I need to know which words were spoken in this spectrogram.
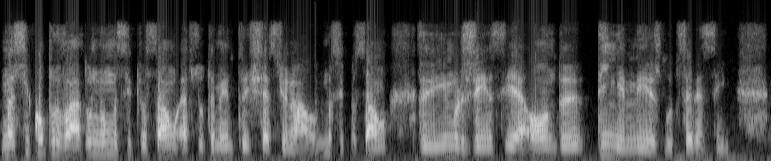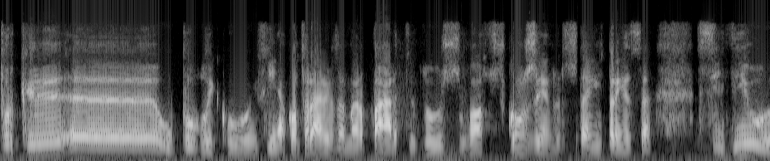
Mas ficou provado numa situação absolutamente excepcional, numa situação de emergência onde tinha mesmo de ser assim. Porque o público, enfim, ao contrário da maior parte dos nossos congêneres da imprensa, decidiu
